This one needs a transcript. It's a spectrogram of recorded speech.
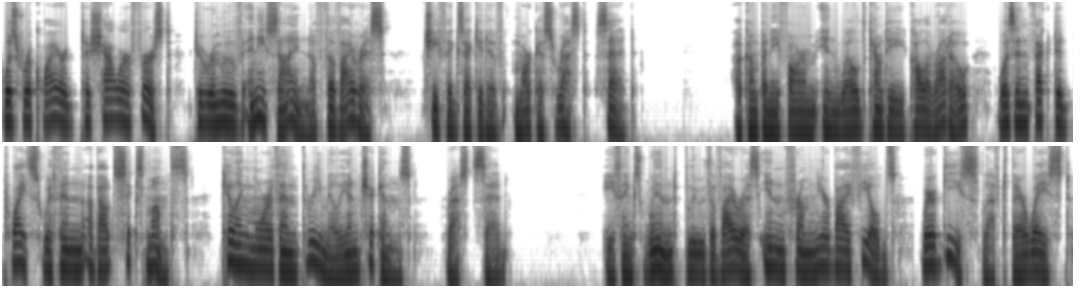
was required to shower first to remove any sign of the virus, Chief Executive Marcus Rust said. A company farm in Weld County, Colorado, was infected twice within about six months, killing more than three million chickens, Rust said. He thinks wind blew the virus in from nearby fields where geese left their waste.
